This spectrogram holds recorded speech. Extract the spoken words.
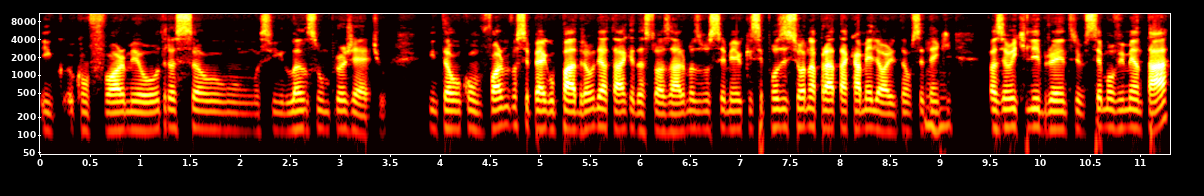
E conforme outras são assim, lançam um projétil. Então, conforme você pega o padrão de ataque das suas armas, você meio que se posiciona para atacar melhor. Então, você tem Uhum. que fazer um equilíbrio entre você movimentar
